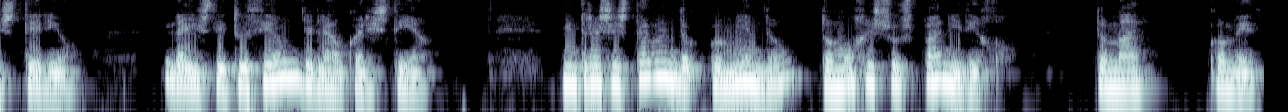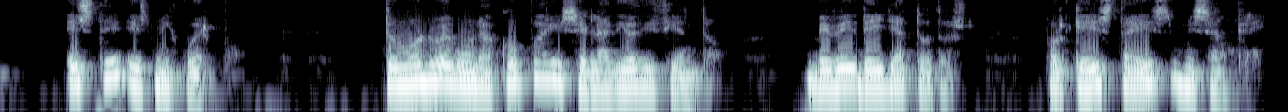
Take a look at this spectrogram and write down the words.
Misterio, la institución de la Eucaristía. Mientras estaban comiendo, tomó Jesús pan y dijo, Tomad, comed, este es mi cuerpo. Tomó luego una copa y se la dio diciendo, Bebed de ella todos, porque esta es mi sangre.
